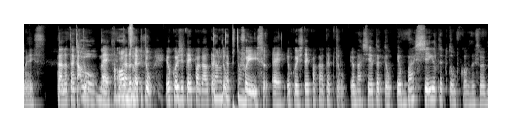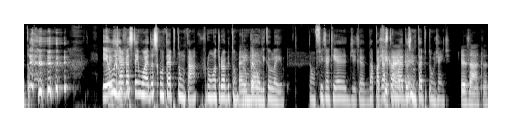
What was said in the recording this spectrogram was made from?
mas tá no Teptoon. Tá bom, não, é, tá tá, bom. no Teptoon. Eu cogitei pagar o Tá no Teptoon. Teptoon. Foi isso, é, eu cogitei pagar o Teptoon. Eu baixei o Teptoon. Eu baixei o Teptoon por causa desse webtoon. Eu Fez já confi- gastei moedas com o Teptoon, tá? Por um outro webtoon, É, por um então. BL que eu leio. Então fica aqui a dica. Dá pra Fica, gastar moedas é. no Teptoon, gente. exato,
